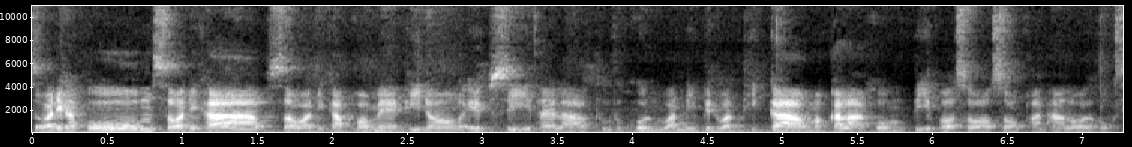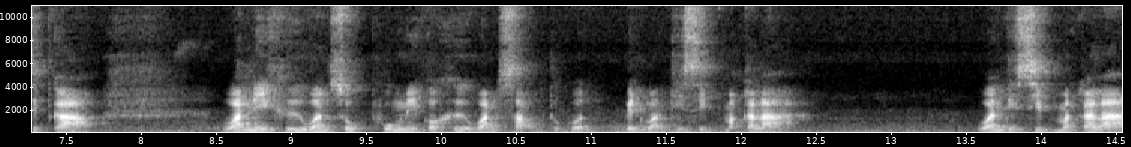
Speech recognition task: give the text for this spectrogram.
สวัสดีครับผม สวัสดีครับ สวัสดีครับพ่อแม่พี่น้อง FC ไทยลาวทุกๆคนวันนี้เป็นวันที่ 9 มกราคม ปีพศ 2569 วันนี้คือวันศุกร์พรุ่งนี้ก็คือวันเสาร์ทุกคนเป็นวันที่ 10 มกราวันที่ 10 มกรา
